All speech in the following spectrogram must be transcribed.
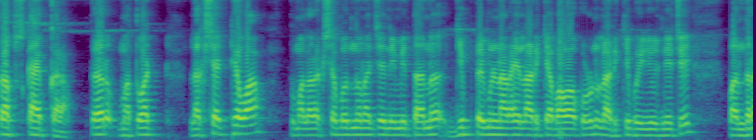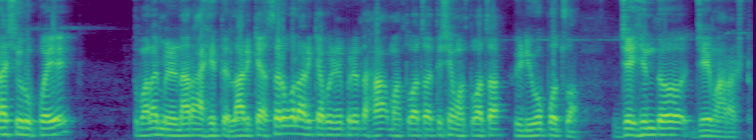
सबस्क्राईब करा. तर महत्त्वात लक्षात ठेवा तुम्हाला रक्षाबंधनाच्या निमित्तानं गिफ्ट मिळणार आहे लाडक्या भावाकडून लाडकी बहीण योजनेचे पंधराशे रुपये तुम्हाला मिळणार आहेत. लाडक्या सर्व लाडक्या बहिणीपर्यंत हा महत्त्वाचा अतिशय महत्त्वाचा व्हिडिओ पोचवा जय हिंद जय महाराष्ट्र.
